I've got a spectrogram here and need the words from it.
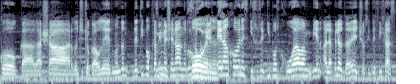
Coca, Gallardo, Chicho Caudet, un montón de tipos que a mí Sí. me llenaban de orgullo Jóvenes. porque eran jóvenes y sus equipos jugaban bien a la pelota. De hecho, si te fijas,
